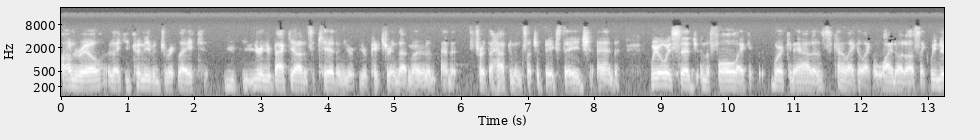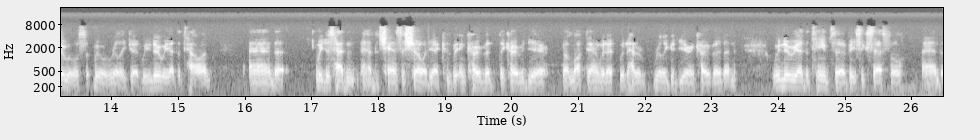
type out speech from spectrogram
unreal. Like you couldn't even drink. Like you, you're in your backyard as a kid and you're you're picturing that moment, and it, for it to happen in such a big stage. And we always said in the fall, like working out is kind of like a, like why not us? Like we knew it was we were really good. We knew we had the talent, and uh, we just hadn't had the chance to show it yet because in COVID, the COVID year got locked down. We'd we'd had a really good year in COVID, and we knew we had the team to be successful. And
